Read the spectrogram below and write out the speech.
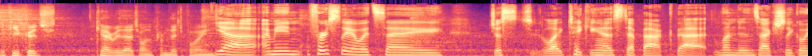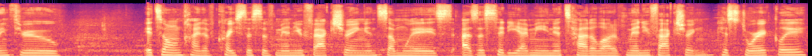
If you could carry that on from that point. Yeah, I mean, firstly, I would say, just like taking a step back, that London's actually going through its own kind of crisis of manufacturing in some ways. As a city, I mean, it's had a lot of manufacturing historically,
